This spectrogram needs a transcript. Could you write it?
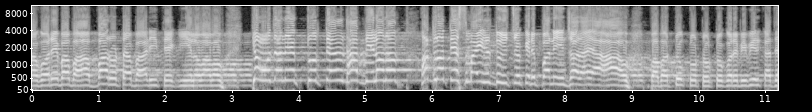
নগরে বাবা, বারোটা বাড়িতে গিয়েল বাবা। কেউ জানে ধার দিল না। হজরত ইসমাইল দুই চোখের পানি ঝরায় বাবা টুক টুক টুক টুক করে বিবির কাছে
